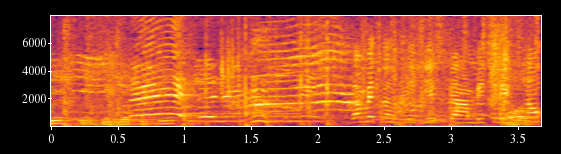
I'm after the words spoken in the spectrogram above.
Gamit ang regis ka ang bitrip, no?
